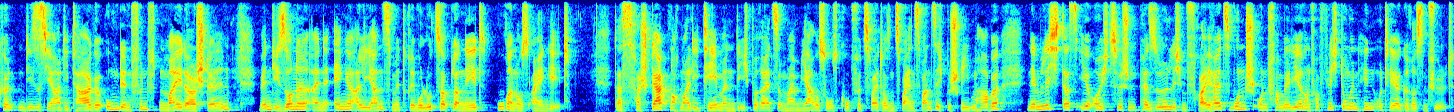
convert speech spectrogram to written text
könnten dieses Jahr die Tage um den 5. Mai darstellen, wenn die Sonne eine enge Allianz mit Revoluzerplanet Uranus eingeht. Das verstärkt nochmal die Themen, die ich bereits in meinem Jahreshoroskop für 2022 beschrieben habe, nämlich, dass ihr euch zwischen persönlichem Freiheitswunsch und familiären Verpflichtungen hin und her gerissen fühlt.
